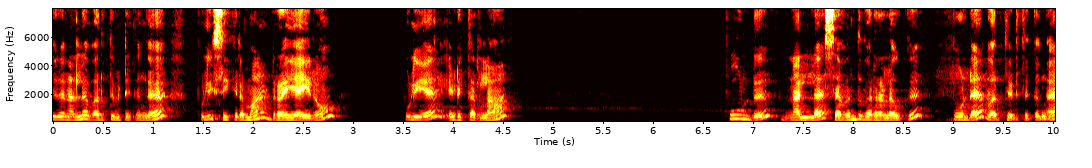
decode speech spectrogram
இதை நல்லா வறுத்து விட்டுக்கோங்க. புளி சீக்கிரமாக ட்ரை ஆயிரும். புளியை எடுத்துடலாம் பூண்டு நல்லா செவந்து வர அளவுக்கு பூண்டை வறுத்து எடுத்துக்கோங்க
